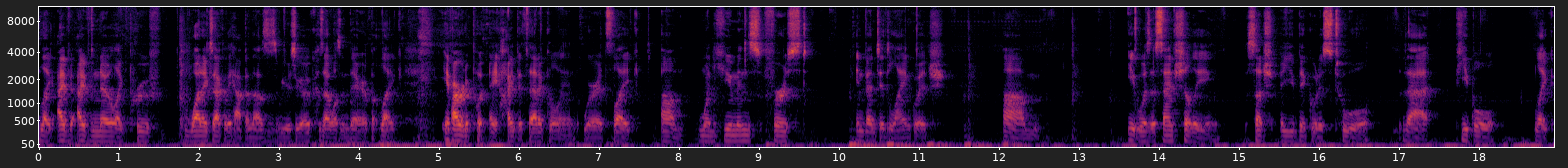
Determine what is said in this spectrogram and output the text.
like I've, I've no like proof what exactly happened thousands of years ago because I wasn't there. But like if I were to put a hypothetical in where it's like um when humans first invented language um it was essentially such a ubiquitous tool that people like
